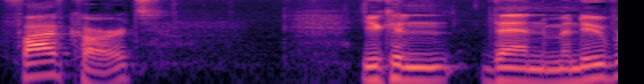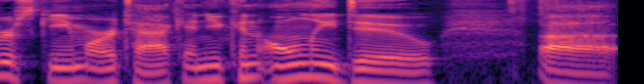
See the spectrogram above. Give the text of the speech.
five cards. You can then maneuver, scheme, or attack, and you can only do uh,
